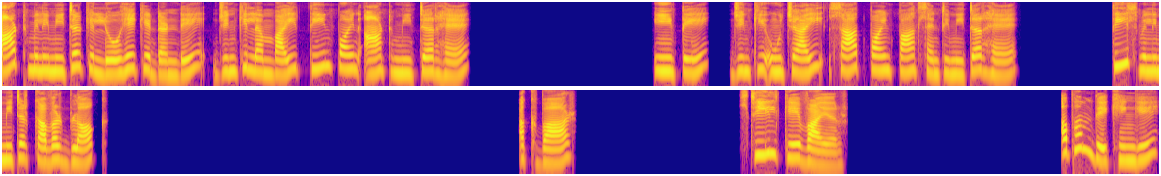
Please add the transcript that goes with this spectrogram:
8 मिलीमीटर के लोहे के डंडे, जिनकी लंबाई 3.8 मीटर है। ईंटें, जिनकी ऊंचाई 7.5 सेंटीमीटर है। 30 मिलीमीटर कवर ब्लॉक। अखबार। स्टील के वायर। अब हम देखेंगे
